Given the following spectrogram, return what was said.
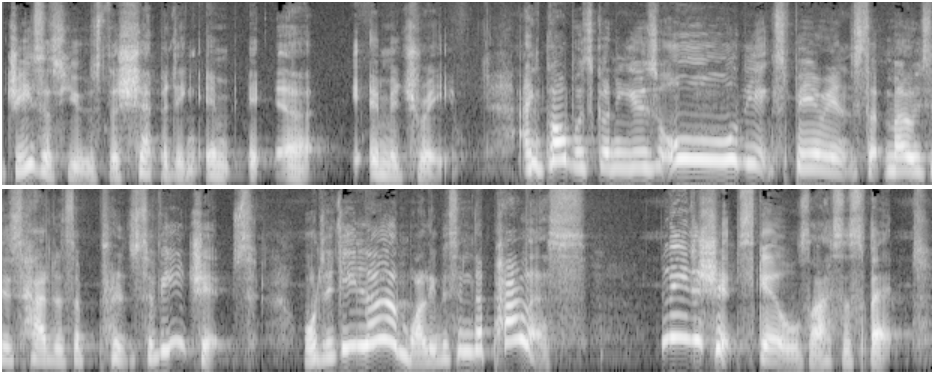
Jesus used the shepherding Im- uh, imagery. And God was going to use all the experience that Moses had as a prince of Egypt. What did he learn while he was in the palace? Leadership skills, I suspect.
